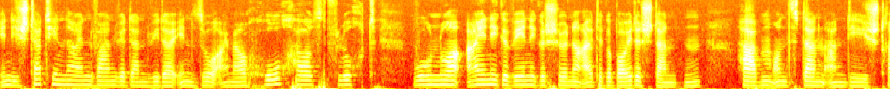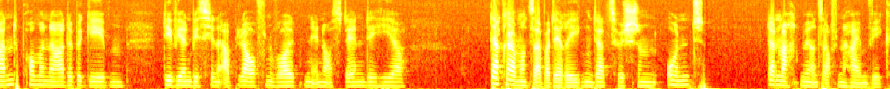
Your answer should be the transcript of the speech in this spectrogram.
In die Stadt hinein waren wir dann wieder in so einer Hochhausflucht, wo nur einige wenige schöne alte Gebäude standen, haben uns dann an die Strandpromenade begeben, die wir ein bisschen ablaufen wollten in Ostende hier. Da kam uns aber der Regen dazwischen und dann machten wir uns auf den Heimweg.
